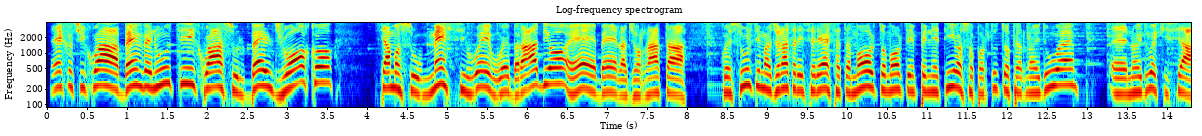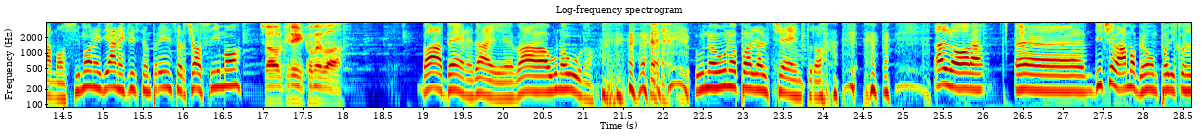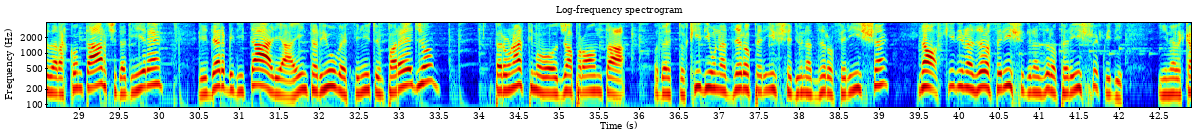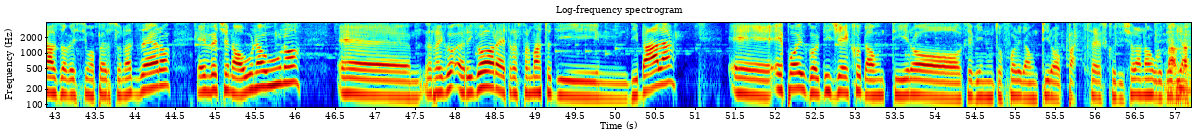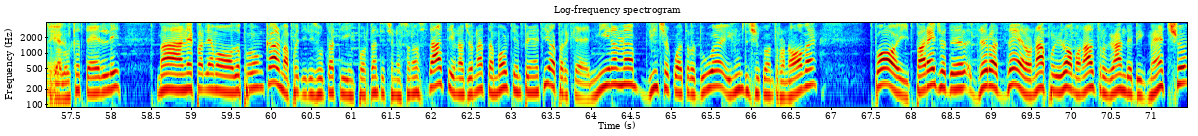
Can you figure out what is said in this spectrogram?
Eccoci qua, benvenuti qua sul bel gioco. Siamo su Messi Wave Web Radio e beh, la giornata, quest'ultima giornata di Serie A è stata molto molto impegnativa, soprattutto per noi due. Eh, noi due chi siamo? Simone Diana e Christian Princer. Ciao Simo. Ciao Cri, come va? Va bene, dai, va 1-1. 1-1 palla al centro. allora, eh, dicevamo, abbiamo un po' di cose da raccontarci, da dire. Il derby d'Italia, Inter-Juve è finito in pareggio. Per un attimo avevo già pronta, ho detto chi di 1-0 perisce, di 1-0 ferisce. No, chi di 1-0 ferisce, di 1-0 perisce, quindi nel caso avessimo perso 1-0. E invece no, 1-1. Eh, rigore trasformato di, di Bala e, e, poi il gol di Geco da un tiro che è venuto fuori da un tiro pazzesco di Cialanoglu deviato da Locatelli. Ma ne parliamo dopo con calma, poi di risultati importanti ce ne sono stati. Una giornata molto impegnativa perché il Milan vince 4-2 in 11 contro 9. Poi pareggio 0-0 Napoli-Roma, un altro grande big match.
